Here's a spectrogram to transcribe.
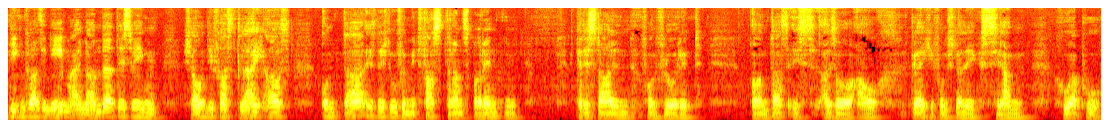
liegen quasi nebeneinander, deswegen schauen die fast gleich aus. Und da ist eine Stufe mit fast transparenten Kristallen von Fluorid. Und das ist also auch gleiche Fundstelle Xian Huapu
